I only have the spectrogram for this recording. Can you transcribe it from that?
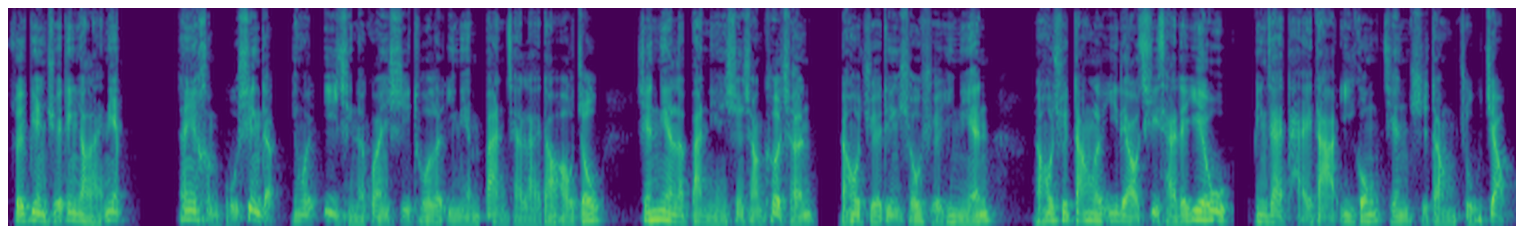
所以便决定要来念。但也很不幸的，因为疫情的关系，拖了一年半才来到澳洲。先念了半年线上课程，然后决定休学一年，然后去当了医疗器材的业务，并在台大义工兼职当助教。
